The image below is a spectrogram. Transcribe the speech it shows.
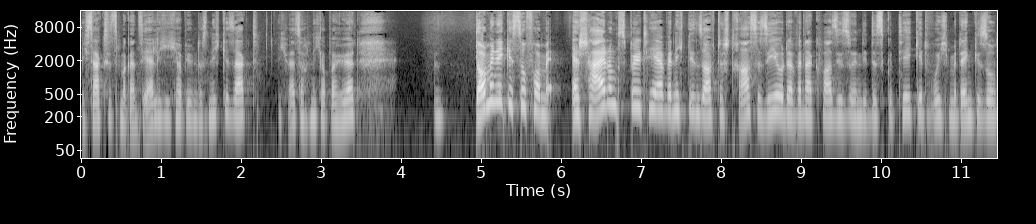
ich sag's jetzt mal ganz ehrlich, ich habe ihm das nicht gesagt. Ich weiß auch nicht, ob er hört. Dominik ist so vom Erscheinungsbild her, wenn ich den so auf der Straße sehe oder wenn er quasi so in die Diskothek geht, wo ich mir denke, so,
